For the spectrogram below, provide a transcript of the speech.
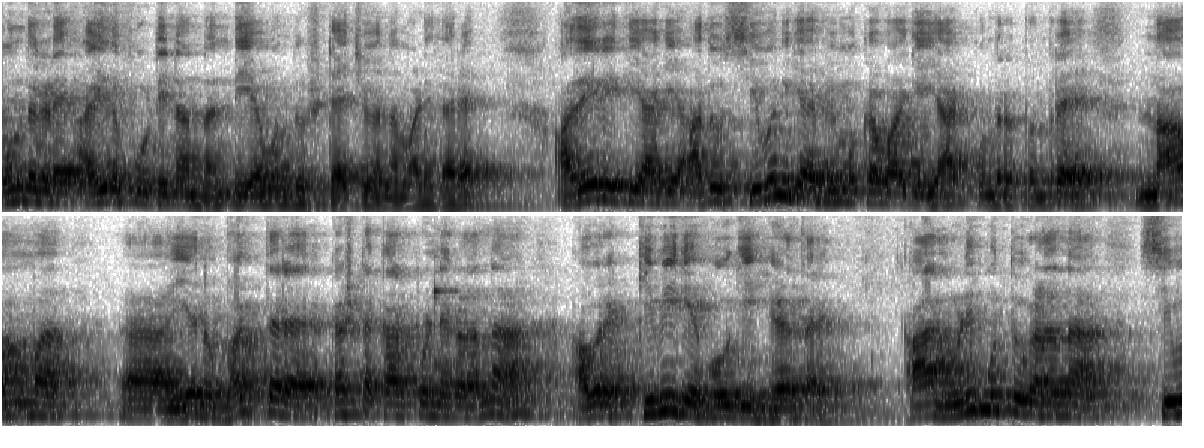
ಮುಂದಗಡೆ ಐದು ಫೂಟಿನ ನಂದಿಯ ಒಂದು ಸ್ಟ್ಯಾಚ್ಯೂವನ್ನು ಮಾಡಿದ್ದಾರೆ. ಅದೇ ರೀತಿಯಾಗಿ ಅದು ಶಿವನಿಗೆ ಅಭಿಮುಖವಾಗಿ ಯಾಕೆ ಕುಂದಿರುತ್ತಂದರೆ ನಮ್ಮ ಏನು ಭಕ್ತರ ಕಷ್ಟ ಕಾರ್ಪಣ್ಯಗಳನ್ನು ಅವರ ಕಿವಿಗೆ ಹೋಗಿ ಹೇಳ್ತಾರೆ. ಆ ನುಡಿಮುತ್ತುಗಳನ್ನು ಶಿವ,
